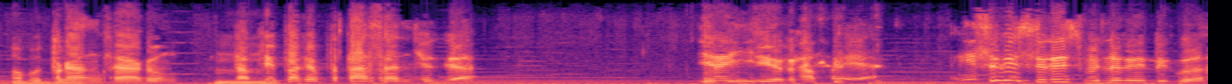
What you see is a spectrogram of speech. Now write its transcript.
Apa tuh? perang sarung, Hmm. tapi pakai petasan juga. Ya, Jadi anjir. apa ya? Ini serius serius bener ini gua.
